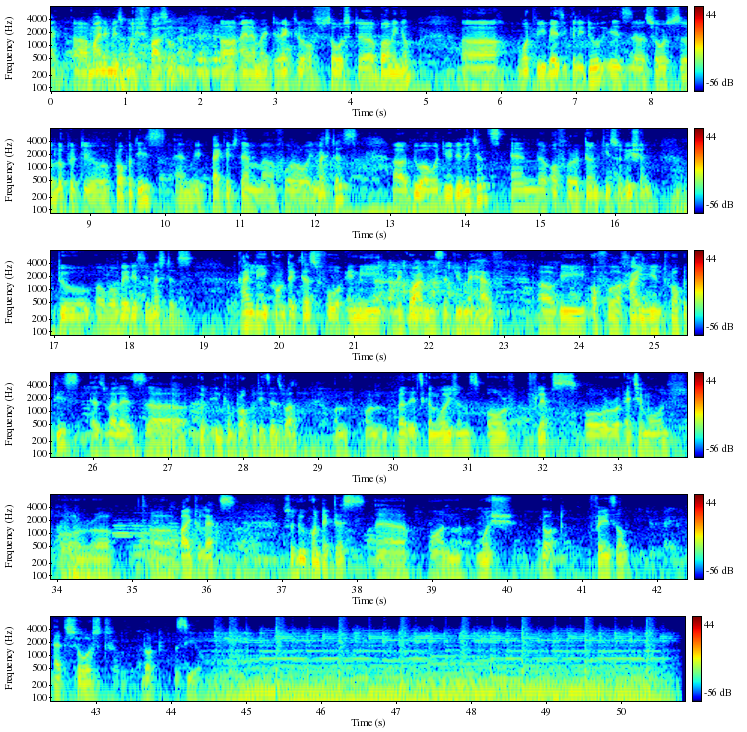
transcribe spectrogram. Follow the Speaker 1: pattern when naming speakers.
Speaker 1: Hi, uh, my name is Mush Fazel uh, and I'm a director of Sourced uh, Birmingham. Uh, what we basically do is uh, source uh, lucrative properties and we package them for our investors, do our due diligence and offer a turnkey solution to our various investors. Kindly contact us for any requirements that you may have. Uh, we offer high yield properties as well as uh, good income properties as well on, on whether it's conversions or flips or HMOs or uh, uh, buy to lets. So do contact us uh, on mush.fazel at sourced.co.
